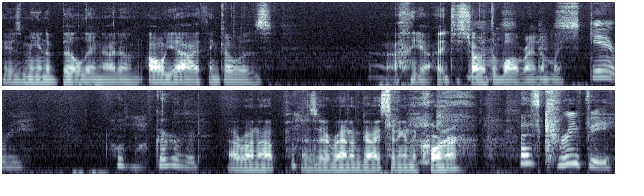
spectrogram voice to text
Here's me in a building. I don't. Oh yeah, I think I was. Uh, yeah, I just shot at the Yeah, wall that's randomly. Scary. Oh my god. I run up. There's a random guy sitting in the corner. That's creepy.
